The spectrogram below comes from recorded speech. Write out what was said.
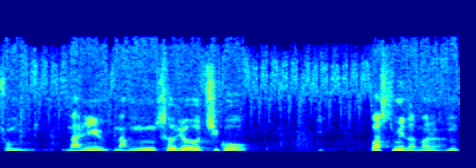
좀 많이 망설여지고 왔습니다만은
